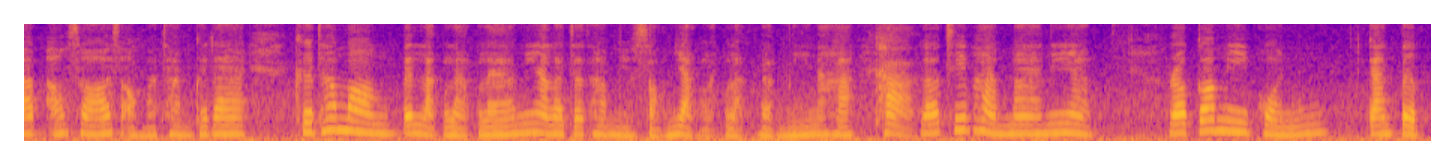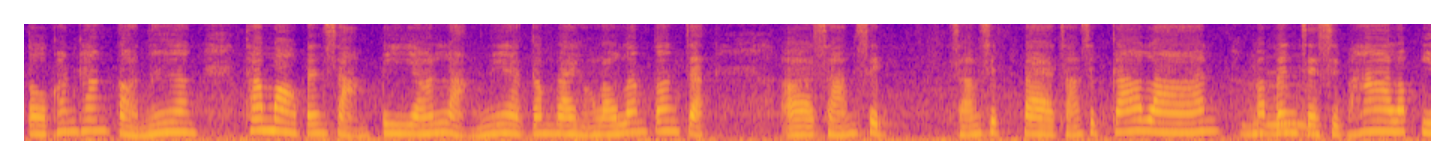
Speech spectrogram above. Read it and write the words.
รับ outsource ออกมาทำก็ได้ คือถ้ามองเป็นหลักๆ แล้วเนี่ยเราจะทำอยู่ 2 อย่างหลักๆ แบบนี้นะคะค่ะแล้วที่ผ่านมาเนี่ยเราก็มีผลการเติบโตค่อนข้างต่อเนื่อง ถ้ามองเป็น 3 ปีย้อนหลังเนี่ยกำไรของเราเริ่มต้นจากเอ่อ30 38 39 ล้านอืมมาเป็น 75 แล้วปี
